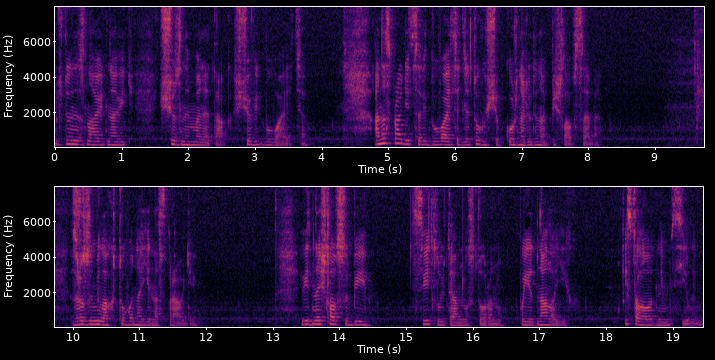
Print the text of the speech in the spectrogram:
Люди не знають навіть, що з ними не так, що відбувається. А насправді це відбувається для того, щоб кожна людина пішла в себе зрозуміла, хто вона є насправді. Віднайшла в собі світлу і темну сторону, поєднала їх і стала одним цілим.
